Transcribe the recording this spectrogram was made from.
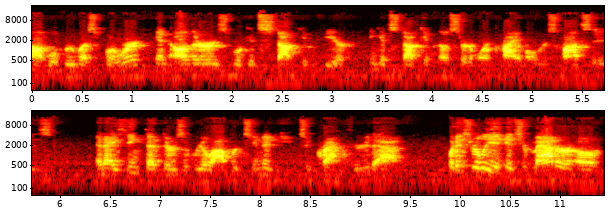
um, will move us forward, and others will get stuck in fear and get stuck in those sort of more primal responses. And I think that there's a real opportunity to crack through that. But it's really it's a matter of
